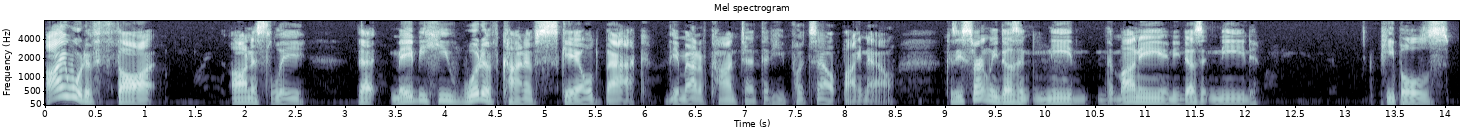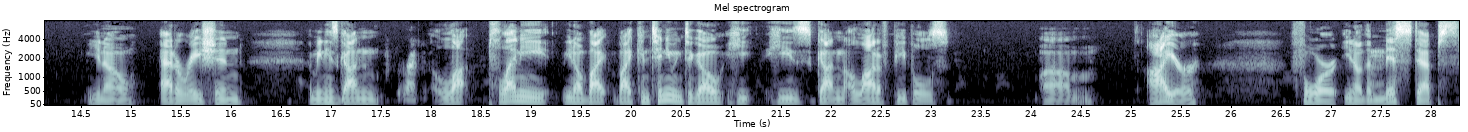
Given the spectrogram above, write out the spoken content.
I would have thought honestly that maybe he would have kind of scaled back the amount of content that he puts out by now. Because he certainly doesn't need the money and he doesn't need people's you know adoration. I mean he's gotten a lot plenty you know by by continuing to go he he's gotten a lot of people's um ire for you know the mm. missteps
